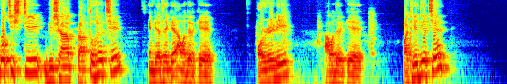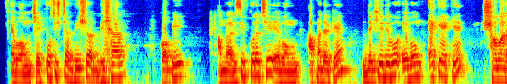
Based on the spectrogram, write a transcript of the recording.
পঁচিশটি ভিসা প্রাপ্ত হয়েছে। ইন্ডিয়া থেকে আমাদেরকে অলরেডি আমাদেরকে পাঠিয়ে দিয়েছে। এবং সেই পঁচিশটা ভিসা, ভিসার কপি আমরা রিসিভ করেছি এবং আপনাদেরকে দেখিয়ে দেব এবং একে একে সবার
